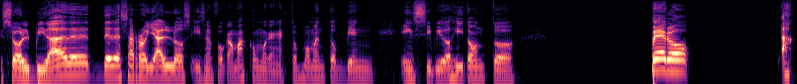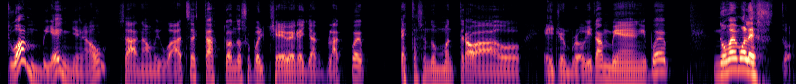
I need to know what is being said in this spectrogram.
se olvida de, desarrollarlos y se enfoca más como que en estos momentos bien insípidos y tontos. Pero actúan bien, you know. O sea, Naomi Watts está actuando súper chévere. Jack Black, pues, está haciendo un buen trabajo. Adrian Brody también. Y pues, no me molesto.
